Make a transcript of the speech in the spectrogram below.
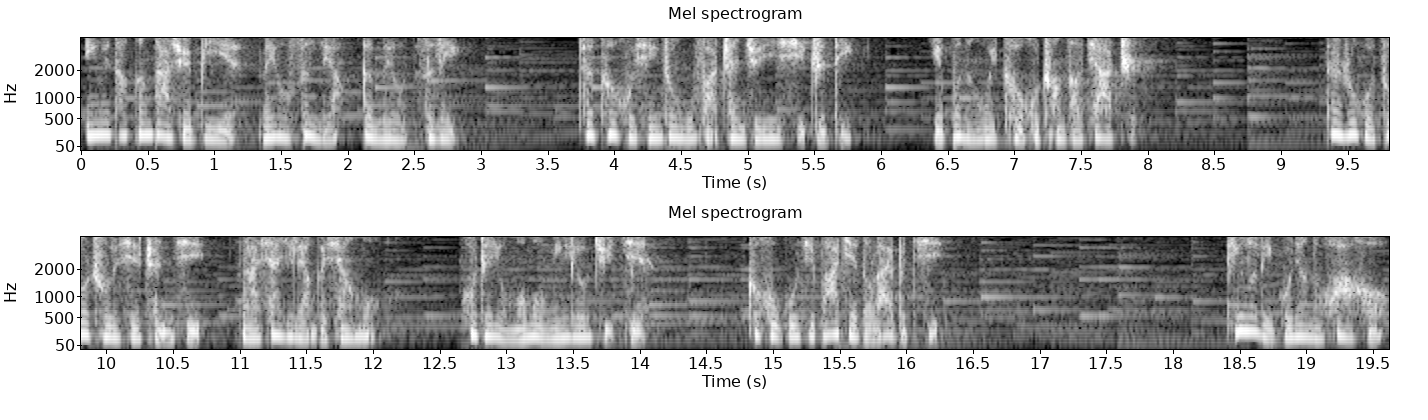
因为他刚大学毕业，没有分量，更没有资历，在客户心中无法占据一席之地，也不能为客户创造价值。但如果做出了些成绩，拿下一两个项目，或者有某某名流举荐。客户估计八戒都来不及。听了李姑娘的话后，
